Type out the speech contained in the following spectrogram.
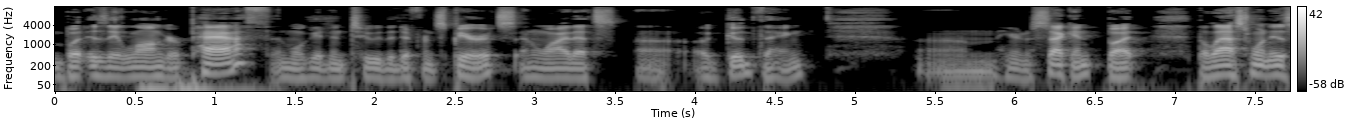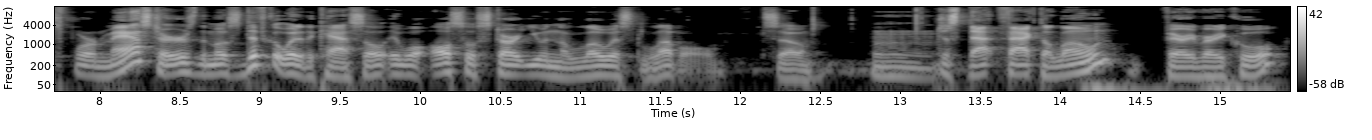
but is a longer path. And we'll get into the different spirits and why that's uh, a good thing um, here in a second. But the last one is for masters, the most difficult way to the castle. It will also start you in the lowest level. So just that fact alone, very very cool,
